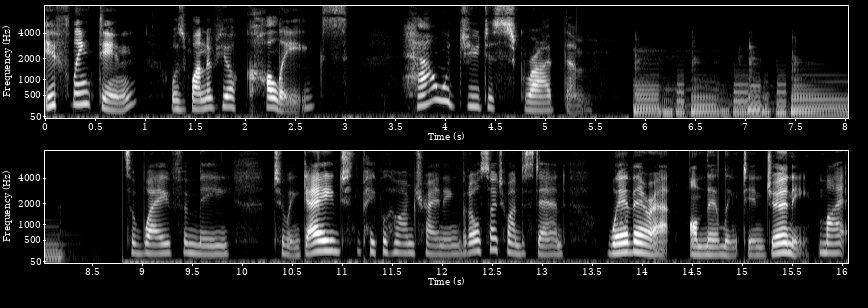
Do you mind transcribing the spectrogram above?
If LinkedIn was one of your colleagues, how would you describe them? It's a way for me to engage the people who I'm training, but also to understand where they're at on their LinkedIn journey. My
